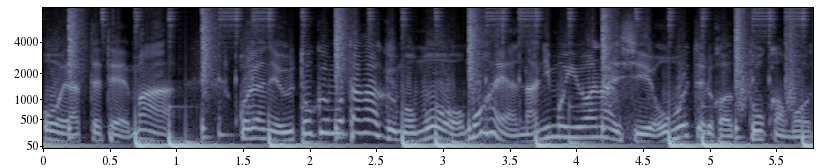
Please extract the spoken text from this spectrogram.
をやってて、まあ、これはね、宇徳も高くももう、もはや何も言わないし、覚えてるかどうかも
